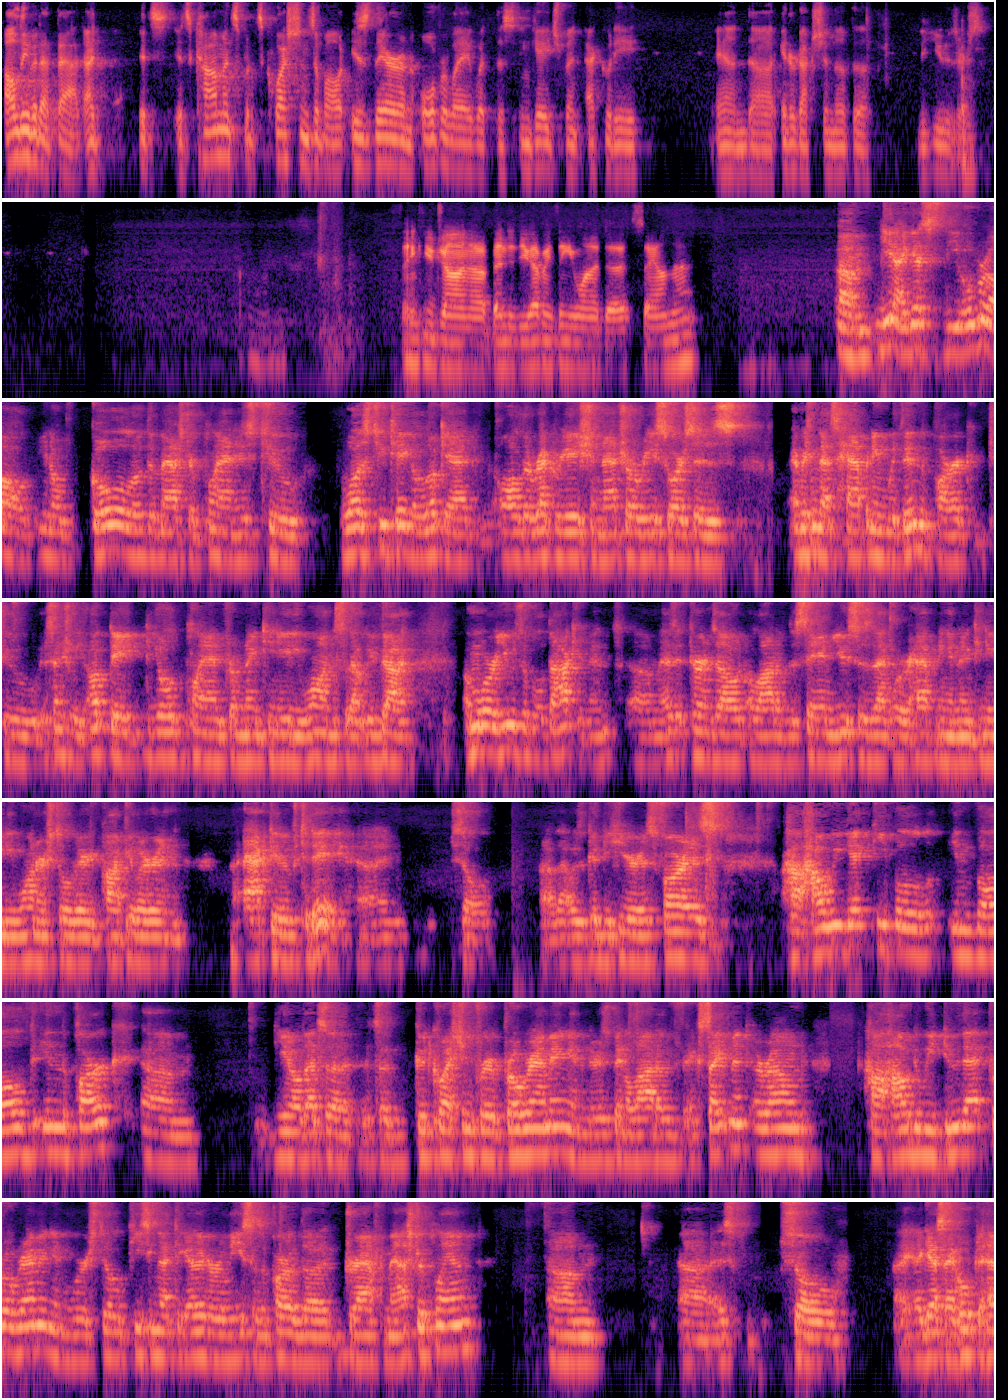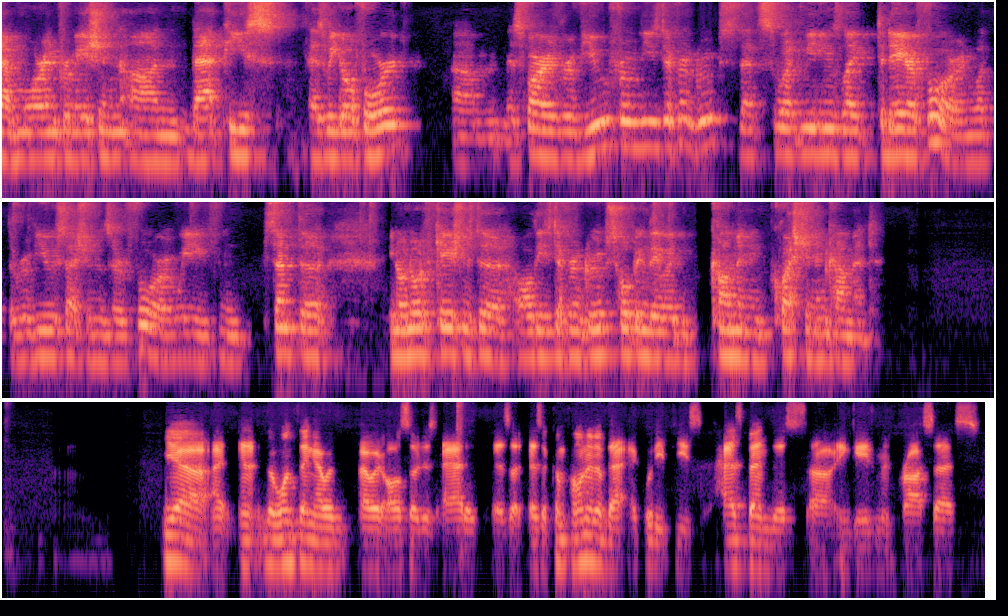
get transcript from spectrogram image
i'll leave it at that. I, it's it's comments but it's questions about is there an overlay with this engagement equity and uh, introduction of the the users Thank you, John. Uh, Ben, did you have anything you wanted to say on that? Um, yeah, I guess the overall, you know, goal of the master plan is to, was to take a look at all the recreation, natural resources, everything that's happening within the park to essentially update the old plan from nineteen eighty-one so that we've got a more usable document. Um, as it turns out, a lot of the same uses that were happening in nineteen eighty-one are still very popular and active today. Uh, and so uh, that was good to hear. As far as how, how we get people involved in the park, um, you know, that's a that's a good question for programming, and there's been a lot of excitement around how how do we do that programming, and we're still piecing that together to release as a part of the draft master plan. Um, uh, as so, I, I guess I hope to have more information on that piece as we go forward. Um, as far as review from these different groups, that's what meetings like today are for and what the review sessions are for. We've sent the, you know, notifications to all these different groups, hoping they would come and question and comment. Yeah, I, and the one thing I would I would also just add as a as a component of that equity piece has been this uh, engagement process.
